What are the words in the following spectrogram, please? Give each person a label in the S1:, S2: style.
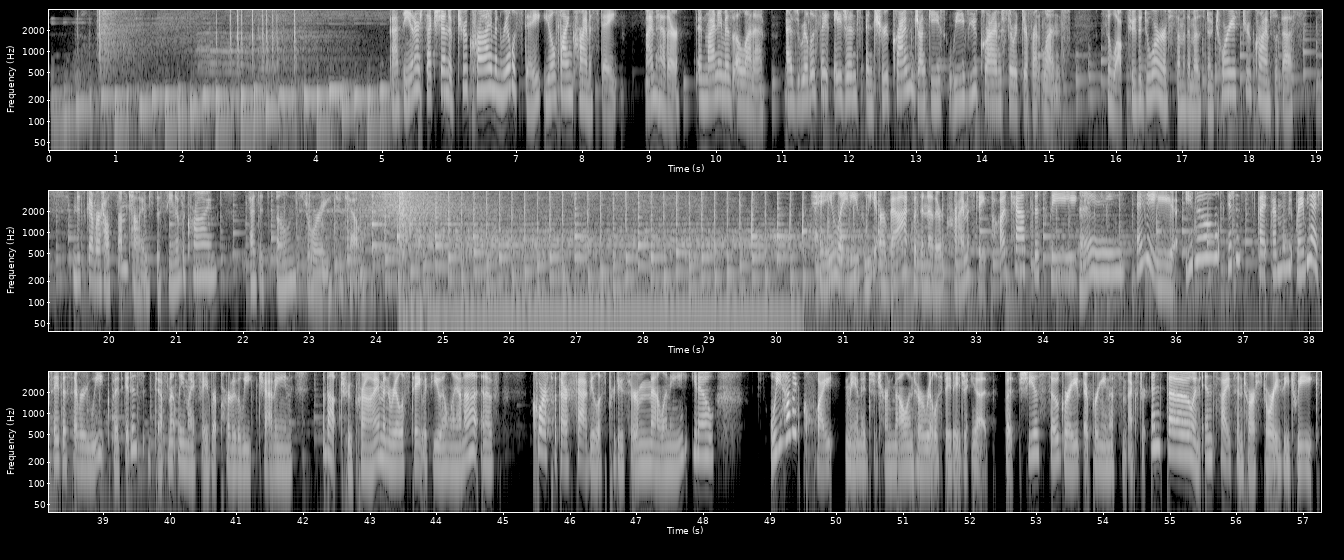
S1: At the intersection of true crime and real estate, you'll find Crime Estate. I'm Heather.
S2: And my name is Elena. As real estate agents and true crime junkies, we view crimes through a different lens.
S1: So walk through the door of some of the most notorious true crimes with us and discover how sometimes the scene of the crime has its own story to tell. Hey, ladies, we are back with another Crime Estate podcast this week.
S2: Hey.
S1: Hey, you know, it is, I, I, maybe I say this every week, but it is definitely my favorite part of the week chatting about true crime and real estate with you, Alana, and of course with our fabulous producer, Melanie. You know, we haven't quite managed to turn Mel into a real estate agent yet, but she is so great at bringing us some extra info and insights into our stories each week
